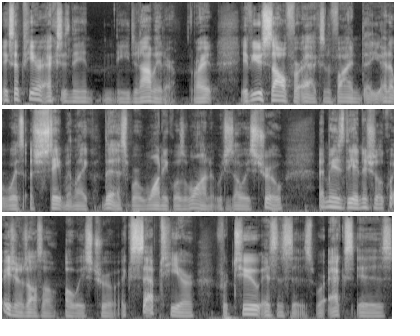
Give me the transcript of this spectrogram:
except here x is the, the denominator, right? If you solve for x and find that you end up with a statement like this, where 1 equals 1, which is always true, that means the initial equation is also always true, except here for two instances where x is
